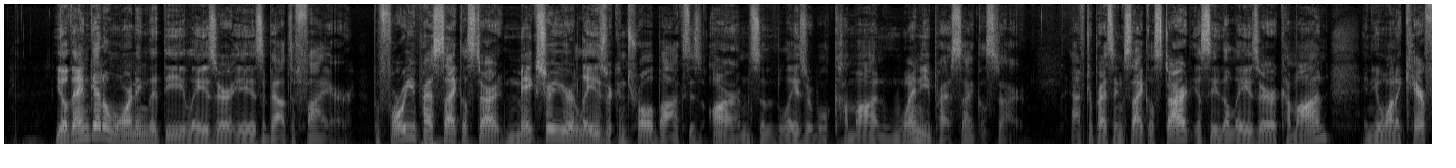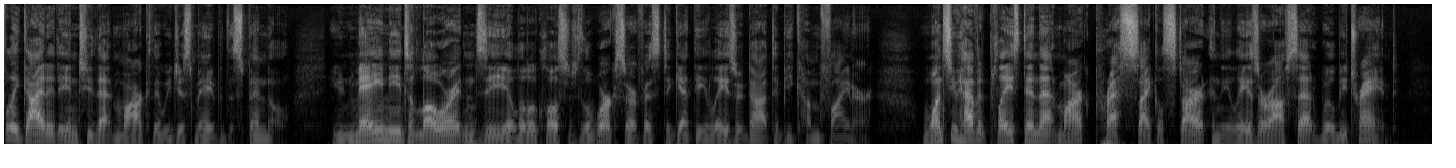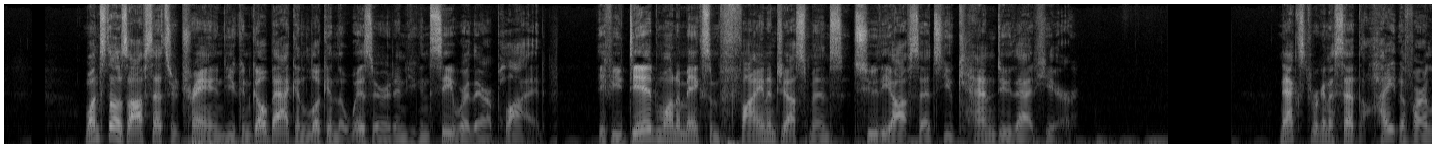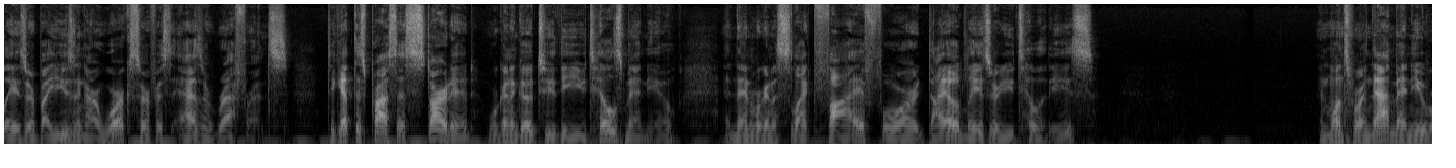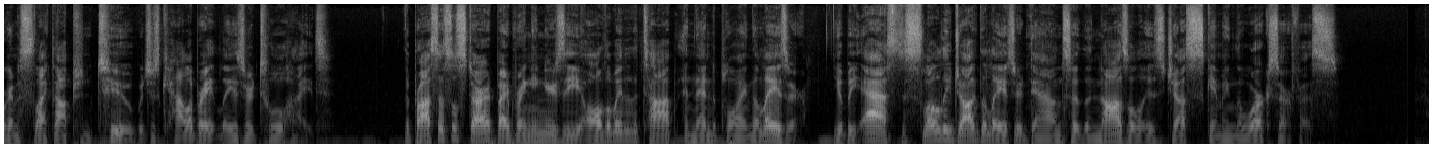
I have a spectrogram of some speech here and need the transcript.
You'll then get a warning that the laser is about to fire. Before you press cycle start, make sure your laser control box is armed so that the laser will come on when you press cycle start. After pressing cycle start, you'll see the laser come on and you'll want to carefully guide it into that mark that we just made with the spindle. You may need to lower it in Z a little closer to the work surface to get the laser dot to become finer. Once you have it placed in that mark, press cycle start and the laser offset will be trained. Once those offsets are trained, you can go back and look in the wizard and you can see where they're applied. If you did want to make some fine adjustments to the offsets, you can do that here. Next, we're going to set the height of our laser by using our work surface as a reference. To get this process started, we're going to go to the Utils menu, and then we're going to select 5 for Diode Laser Utilities. And once we're in that menu, we're going to select option 2, which is Calibrate Laser Tool Height. The process will start by bringing your Z all the way to the top and then deploying the laser. You'll be asked to slowly jog the laser down so the nozzle is just skimming the work surface.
